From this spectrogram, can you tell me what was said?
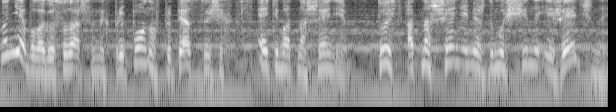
но не было государственных препонов, препятствующих этим отношениям. То есть отношения между мужчиной и женщиной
